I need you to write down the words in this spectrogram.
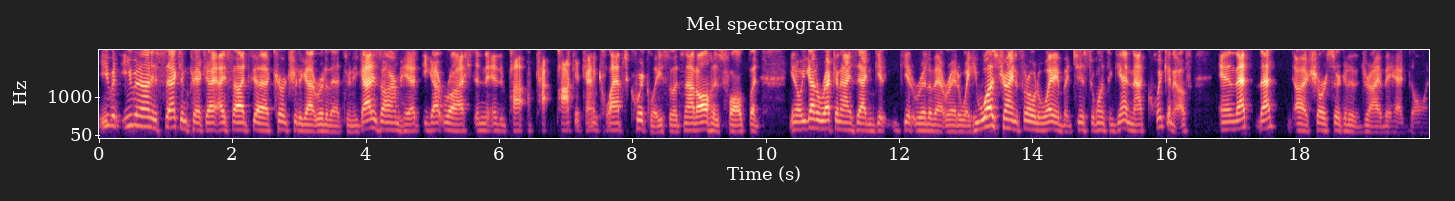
Even even on his second pick, I, I thought uh, Kirk should have got rid of that soon. He got his arm hit, he got rushed, and, and pop, pocket kind of collapsed quickly. So it's not all his fault, but you know you got to recognize that and get get rid of that right away. He was trying to throw it away, but just once again not quick enough, and that that uh, short circuited the drive they had going.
